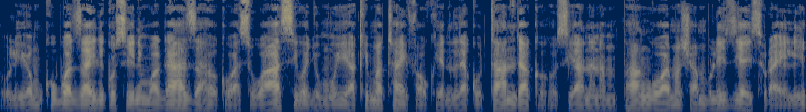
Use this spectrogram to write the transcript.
ulio mkubwa zaidi kusini mwa Gaza, huku wasiwasi wa jumuiya ya kimataifa ukiendelea kutanda kuhusiana na mpango wa mashambulizi ya Israeli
